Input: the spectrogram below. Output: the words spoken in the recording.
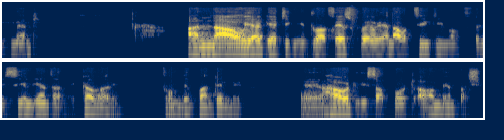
implement. And now we are getting into a phase where we are now thinking of resilience and recovery from the pandemic. Uh, how do we support our membership?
